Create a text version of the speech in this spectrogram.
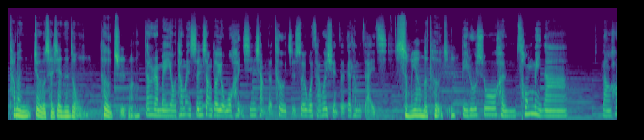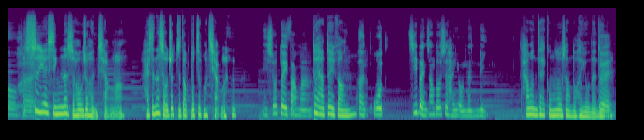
他们就有呈现那种。特质吗？当然没有，他们身上都有我很欣赏的特质，所以我才会选择跟他们在一起。什么样的特质？比如说很聪明啊，然后很事业心，那时候就很强吗？还是那时候就知道不怎么强了？你说对方吗？对啊，对方。嗯、呃，我基本上都是很有能力，他们在工作上都很有能力，对，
